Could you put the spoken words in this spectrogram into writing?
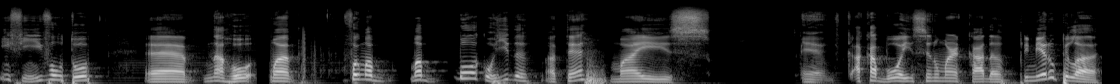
enfim, e voltou, é, narrou uma, foi uma, uma boa corrida até, mas é, acabou aí sendo marcada primeiro pela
